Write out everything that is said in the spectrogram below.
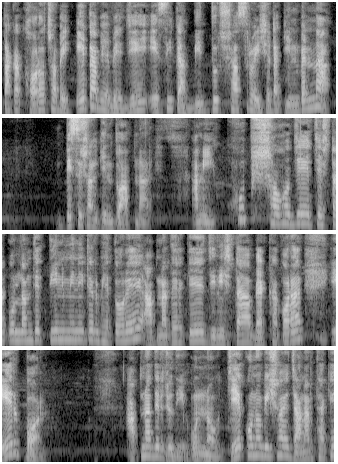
টাকা খরচ হবে এটা ভেবে যেই এসিটা বিদ্যুৎ সাশ্রয়ী সেটা কিনবেন না? ডিসিশন কিন্তু আপনার। আমি খুব সহজে চেষ্টা করলাম যে তিন মিনিটের ভেতরে আপনাদেরকে জিনিসটা ব্যাখ্যা করার। এরপর আপনাদের যদি অন্য যে কোনো বিষয়ে জানার থাকে,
